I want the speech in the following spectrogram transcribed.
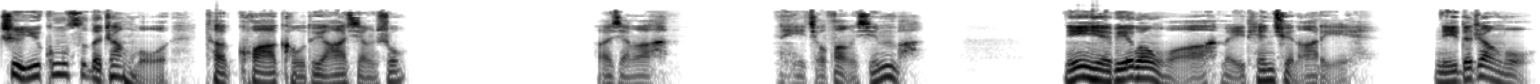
至于公司的账目，他夸口对阿祥说：“阿祥啊，你就放心吧，你也别管我每天去哪里，你的账目，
